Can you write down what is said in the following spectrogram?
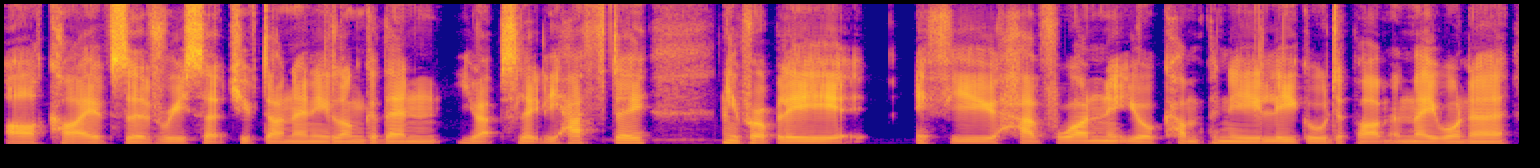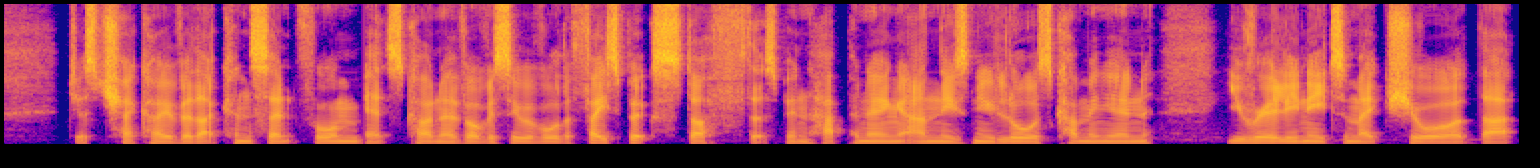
archives of research you've done any longer than you absolutely have to. You probably, if you have one, your company legal department may want to just check over that consent form. It's kind of obviously with all the Facebook stuff that's been happening and these new laws coming in, you really need to make sure that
